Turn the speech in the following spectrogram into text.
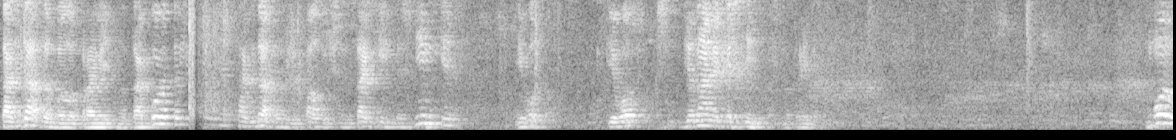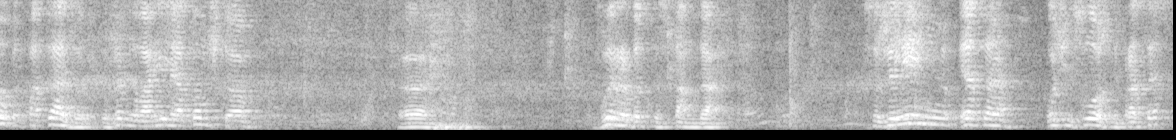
тогда-то было проведено такое-то лечение, тогда-то были получены такие-то снимки, и вот и вот динамика снимков, например. Мой опыт показывает, уже говорили о том, что э, выработка стандартов. К сожалению, это очень сложный процесс,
